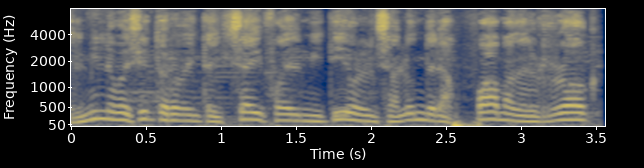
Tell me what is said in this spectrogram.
En 1996 fue admitido en el Salón de la Fama del Rock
